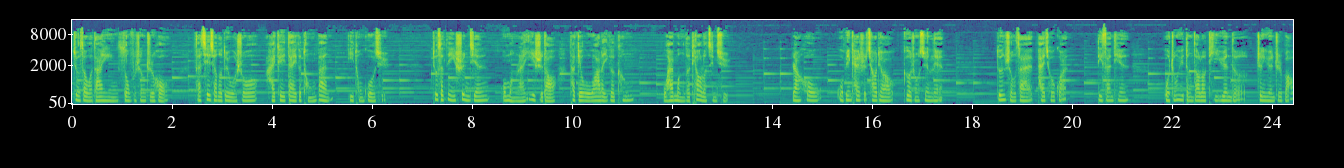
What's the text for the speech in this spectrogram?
就在我答应宋福生之后，他窃笑地对我说：“还可以带一个同伴一同过去。”就在那一瞬间，我猛然意识到他给我挖了一个坑，我还猛地跳了进去。然后我便开始敲掉各种训练，蹲守在排球馆。第三天，我终于等到了体院的镇院之宝，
